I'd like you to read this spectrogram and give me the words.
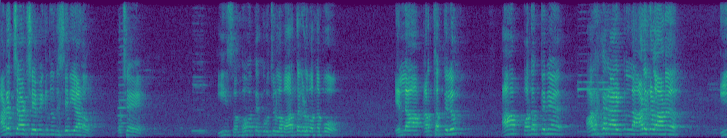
അടച്ചാക്ഷേപിക്കുന്നത് ശരിയാണോ? പക്ഷേ ഈ സംഭവത്തെക്കുറിച്ചുള്ള വാർത്തകൾ വന്നപ്പോ എല്ലാ അർത്ഥത്തിലും ആ പദത്തിന് അർഹരായിട്ടുള്ള ആളുകളാണ് ഈ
